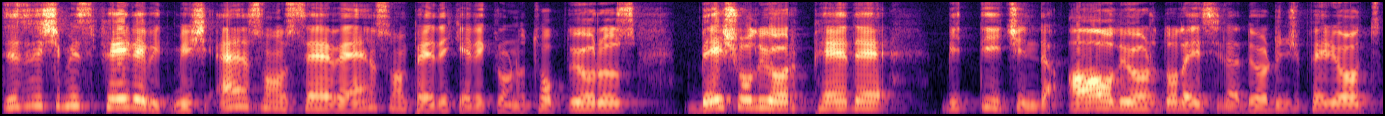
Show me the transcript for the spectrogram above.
Dizilişimiz P ile bitmiş. En son S ve en son P'deki elektronu topluyoruz. 5 oluyor. P'de bittiği için de A oluyor. Dolayısıyla dördüncü periyot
